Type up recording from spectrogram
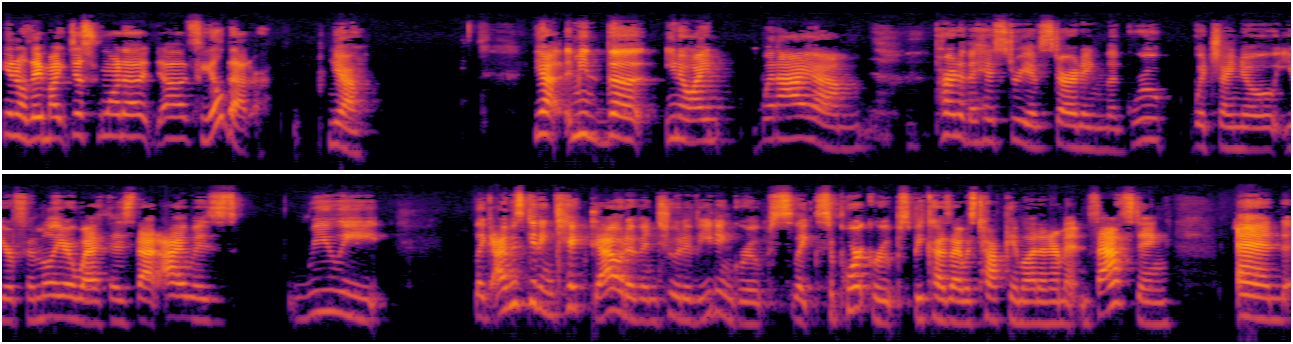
you know, they might just want to uh, feel better. Yeah. Yeah, I mean the you know I when I um part of the history of starting the group, which I know you're familiar with, is that I was really like I was getting kicked out of intuitive eating groups, like support groups, because I was talking about intermittent fasting, and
